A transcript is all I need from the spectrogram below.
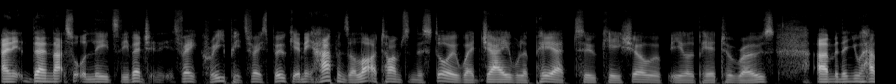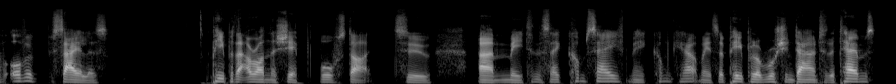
And it, then that sort of leads to the adventure. It's very creepy, it's very spooky, and it happens a lot of times in the story where Jay will appear to Keisha, he will appear to Rose, um, and then you have other sailors, people that are on the ship will start to um, meet and say, "Come save me, come help me." So people are rushing down to the Thames.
